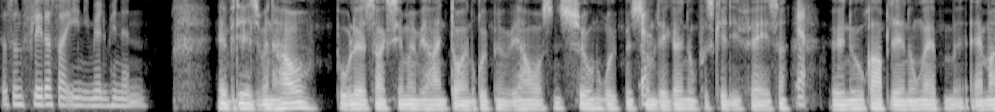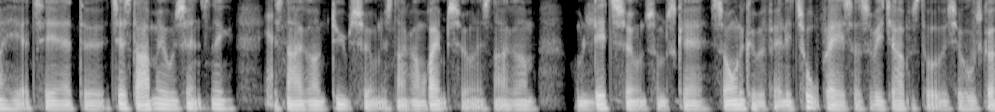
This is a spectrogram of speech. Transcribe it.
der sådan fletter sig ind imellem hinanden. Ja, fordi altså, man har jo populært sagt, siger man, at vi har en døgnrytme, men vi har også en søvnrytme, som Ja. ligger i nogle forskellige faser. Ja. Øh, nu rappler jeg nogle af dem af mig her til at, øh, til at starte med udsendelsen. Ikke? Ja. Jeg snakker om dyb søvn, jeg snakker om remsøvn, jeg snakker om, om let søvn, som skal sovnekøbet falde i to faser, så vidt jeg har forstået, hvis jeg husker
